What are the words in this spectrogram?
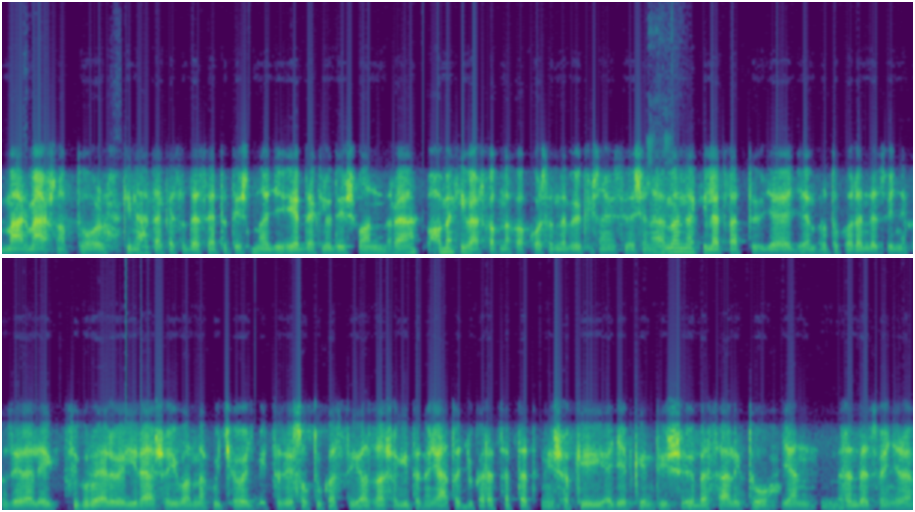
már másnaptól kínálták ezt a desszertet, és nagy érdeklődés van rá. Ha meghívást kapnak, akkor szerintem ők is nagyon szívesen elmennek, illetve hát ugye egy ilyen protokoll rendezvénynek azért elég szigorú előírásai vannak, úgyhogy itt azért szoktuk azt azzal segíteni, hogy átadjuk a receptet, és aki egyébként is beszállító ilyen rendezvényre,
